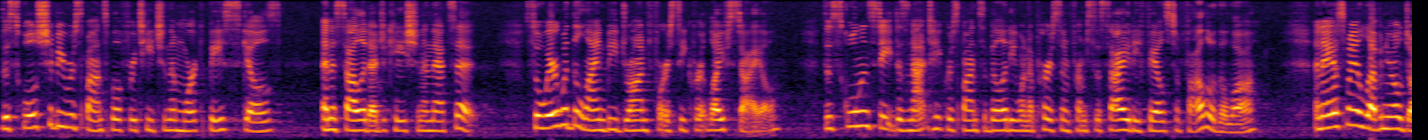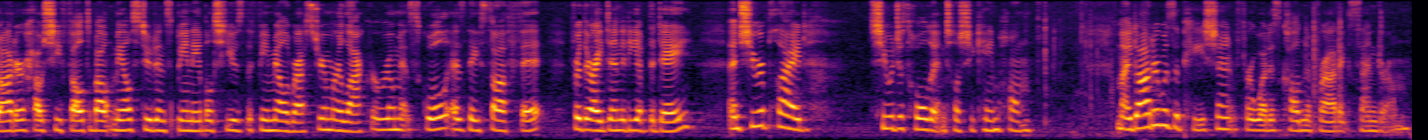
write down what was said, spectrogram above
The schools should be responsible for teaching them work based skills and a solid education, and that's it. So, where would the line be drawn for a secret lifestyle? The school and state does not take responsibility when a person from society fails to follow the law. And I asked my 11 year old daughter how she felt about male students being able to use the female restroom or locker room at school as they saw fit for their identity of the day. And she replied she would just hold it until she came home. My daughter was a patient for what is called nephrotic syndrome.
